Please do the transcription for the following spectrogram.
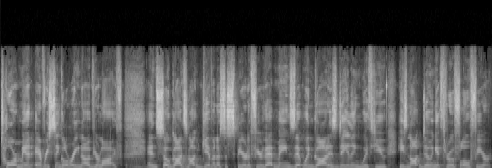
torment every single arena of your life. And so God's not given us a spirit of fear. That means that when God is dealing with you, He's not doing it through a flow of fear.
